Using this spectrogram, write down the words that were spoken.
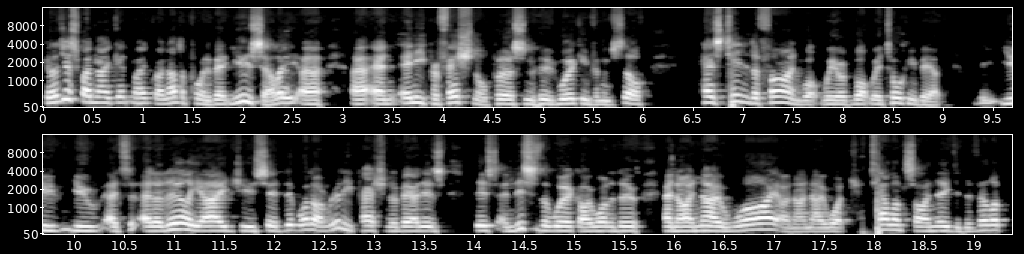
Because I just want to make, make another point about you, Sally, uh, uh, and any professional person who's working for themselves has tended to find what we're what we're talking about. You you at, at an early age you said that what I'm really passionate about is this, and this is the work I want to do, and I know why, and I know what talents I need to develop,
